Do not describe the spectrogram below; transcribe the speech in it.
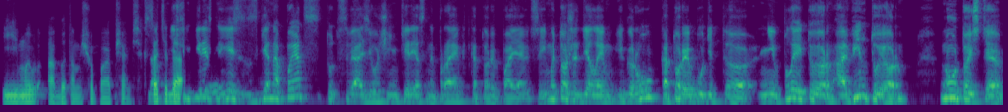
И мы об этом еще пообщаемся. Кстати, да. да. интересно, есть с Genopets тут связи, очень интересный проект, который появится. И мы тоже делаем игру, которая будет э, не play to earn, а win to earn. Ну, то есть э,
